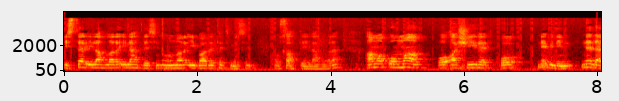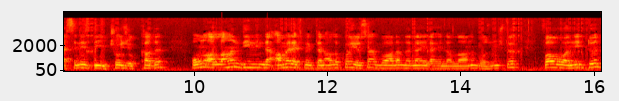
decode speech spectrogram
ister ilahlara ilah desin, onlara ibadet etmesin O sahte ilahlara. Ama o mal, o aşiret, o ne bileyim ne derseniz deyin çocuk, kadın onu Allah'ın dininde amel etmekten alıkoyuyorsa bu adam da la ilahe illallah'ını bozmuştur. فَهُوَ niddun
